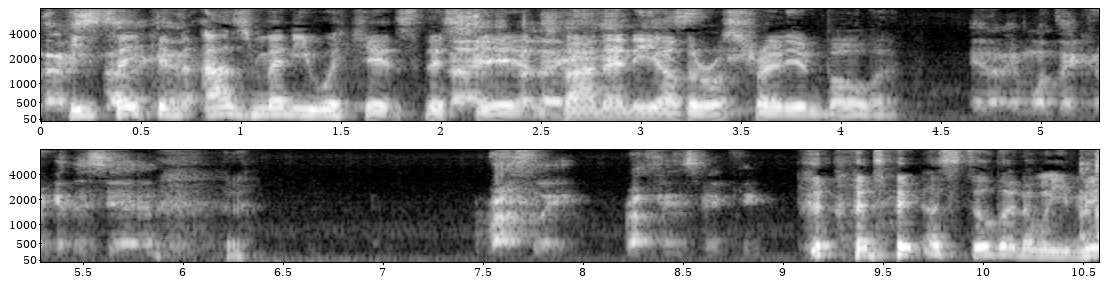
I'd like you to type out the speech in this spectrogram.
No, he's taken as many wickets this no, year than any other Australian bowler. In, in one-day cricket this year, roughly, roughly speaking. I don't. I still don't know what you mean.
